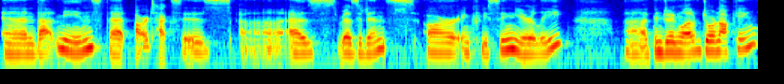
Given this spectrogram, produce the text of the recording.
and that means that our taxes uh, as residents are increasing yearly. Uh, I've been doing a lot of door knocking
